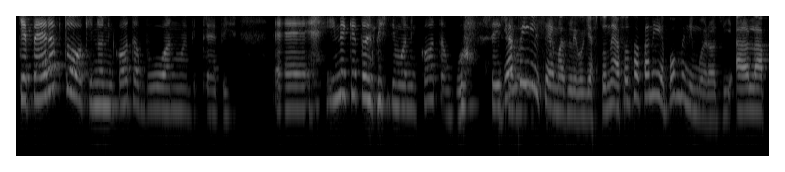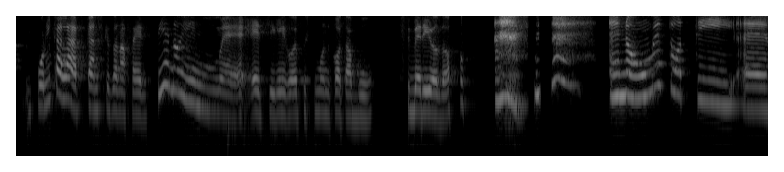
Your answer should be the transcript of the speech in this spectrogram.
Και πέρα από το κοινωνικό ταμπού, αν μου επιτρέπεις, ε, είναι και το επιστημονικό ταμπού. Σε Για μίλησέ μας λίγο γι' αυτό. Ναι, αυτό θα ήταν η επόμενη μου ερώτηση. Αλλά πολύ καλά κάνεις και το αναφέρεις. Τι εννοούμε έτσι λίγο επιστημονικό ταμπού στην περίοδο; Εννοούμε το ότι ε,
